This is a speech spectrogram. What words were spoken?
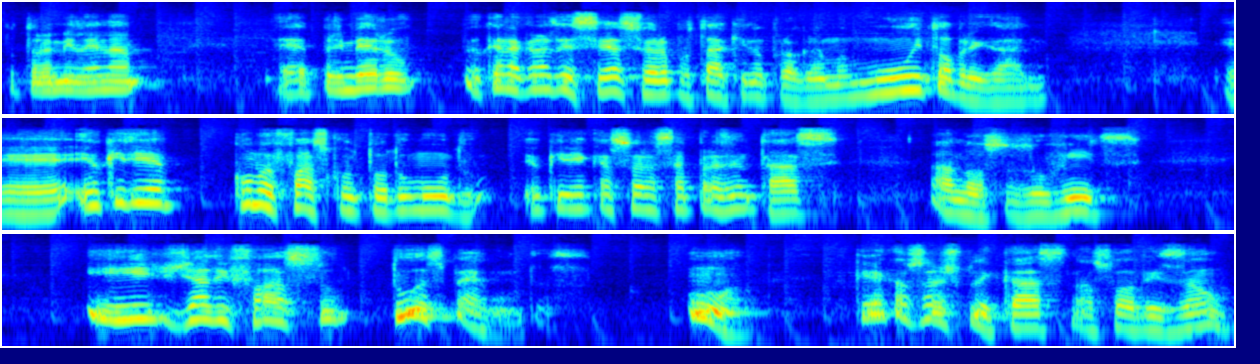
Doutora Milena, é, primeiro eu quero agradecer a senhora por estar aqui no programa. Muito obrigado. É, eu queria, como eu faço com todo mundo, eu queria que a senhora se apresentasse a nossos ouvintes. E já lhe faço duas perguntas. Uma, eu queria que a senhora explicasse, na sua visão,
